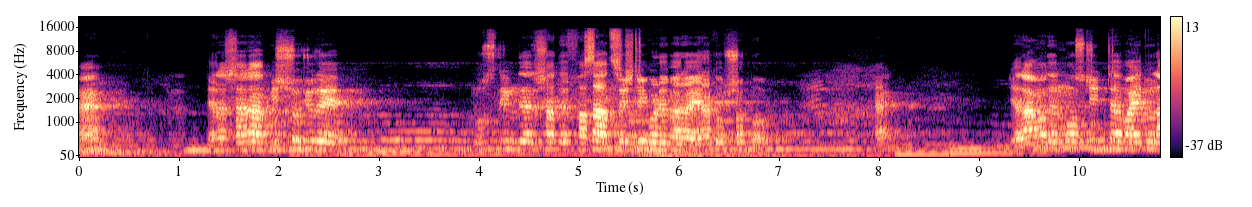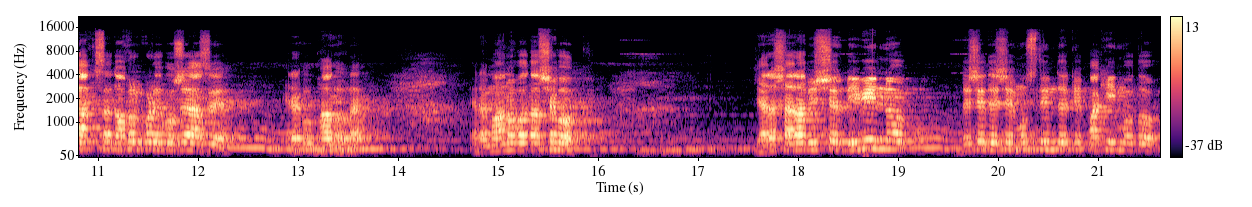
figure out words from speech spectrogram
হ্যাঁ? যারা সারা বিশ্ব জুড়ে মুসলিমদের সাথে ফাসাদ সৃষ্টি করে বেড়ায়, এরা খুব সভ্য। হ্যাঁ? যারা আমাদের মসজিদটা বাইতুল আকসা দখল করে বসে আছে, এরা খুব ভালো, না? এরা মানবতার সেবক। যারা সারা বিশ্বের বিভিন্ন দেশে দেশে মুসলিমদেরকে পাখির মতো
